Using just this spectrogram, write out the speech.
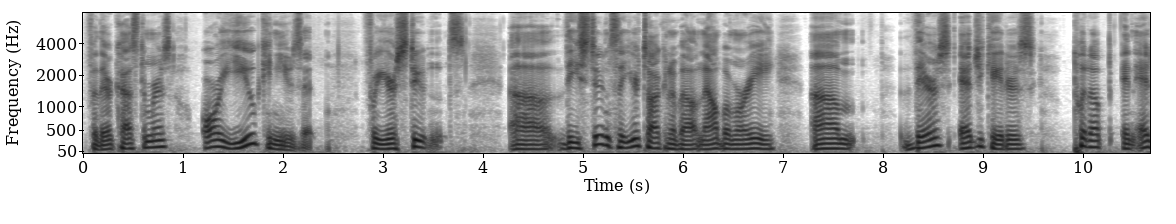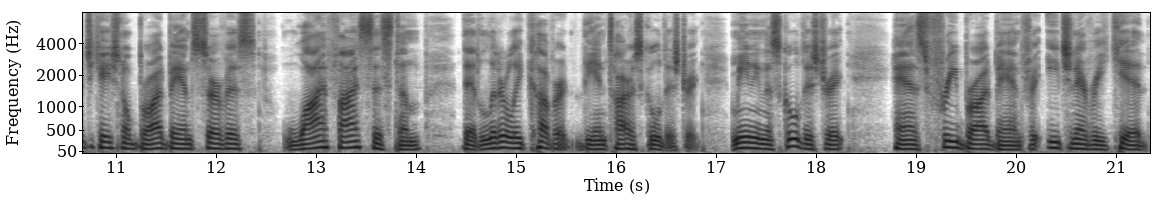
for their customers, or you can use it for your students. Uh, these students that you're talking about in Albemarle, um, there's educators put up an educational broadband service Wi-Fi system that literally covered the entire school district, meaning the school district has free broadband for each and every kid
